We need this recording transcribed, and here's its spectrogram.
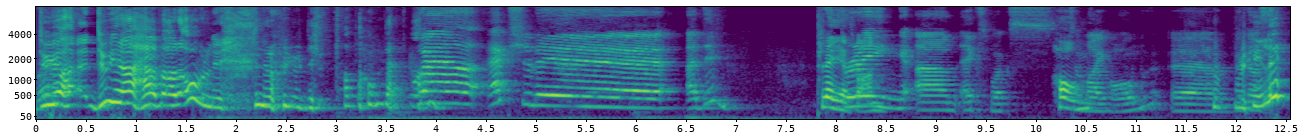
Do you do you have an only? no, you did not own that one. Well, actually, I did Play a fun. bring an Xbox to my home. Uh, because- Really?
